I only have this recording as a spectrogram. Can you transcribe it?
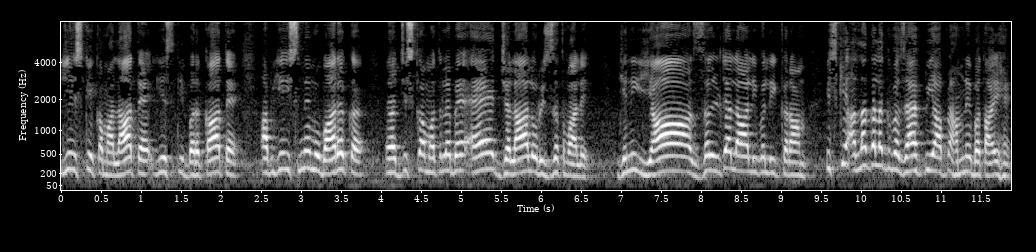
ये इसके कमालात है, ये इसकी बरक़ात है। अब ये इसमें मुबारक जिसका मतलब है ए जलाल और इज़्ज़त वाले यानी या जल जल वली कराम। इसके अलग अलग वज़ाइफ भी आप हमने बताए हैं।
